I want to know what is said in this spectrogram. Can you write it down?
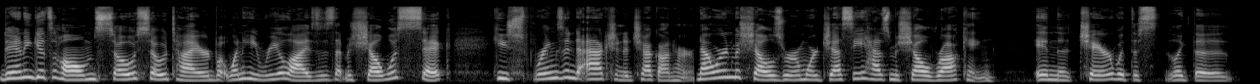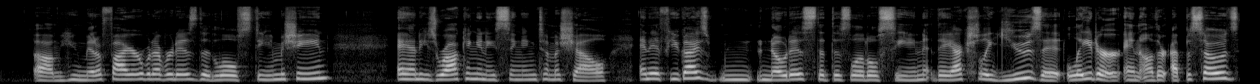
Danny gets home so, so tired, but when he realizes that Michelle was sick, he springs into action to check on her. Now we're in Michelle's room where Jesse has Michelle rocking in the chair with the like the um, humidifier, whatever it is, the little steam machine. And he's rocking and he's singing to Michelle. And if you guys n- notice that this little scene, they actually use it later in other episodes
